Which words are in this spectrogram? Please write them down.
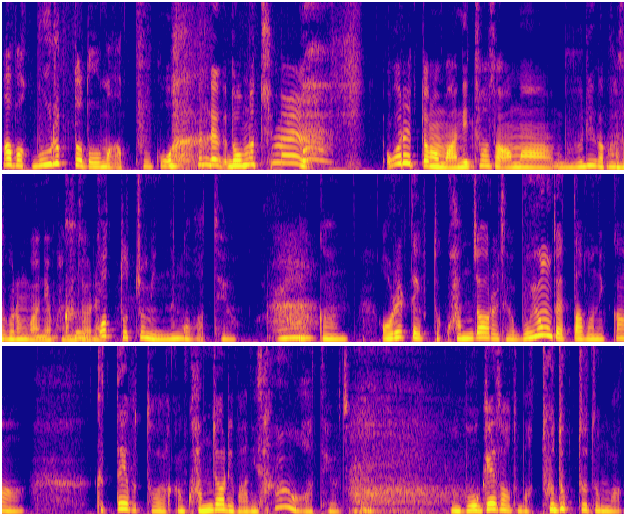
아, 막 무릎도 너무 아프고. 근데 너무 춤을 오랫동안 많이 춰서 아마 무리가 가서 어, 그런 거 아니에요, 관절에? 그것도 좀 있는 것 같아요. 약간, 어릴 때부터 관절을 제가 무용도 했다 보니까, 그때부터 약간 관절이 많이 상한 것 같아요, 제가. 목에서도 막 두둑두둑 막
